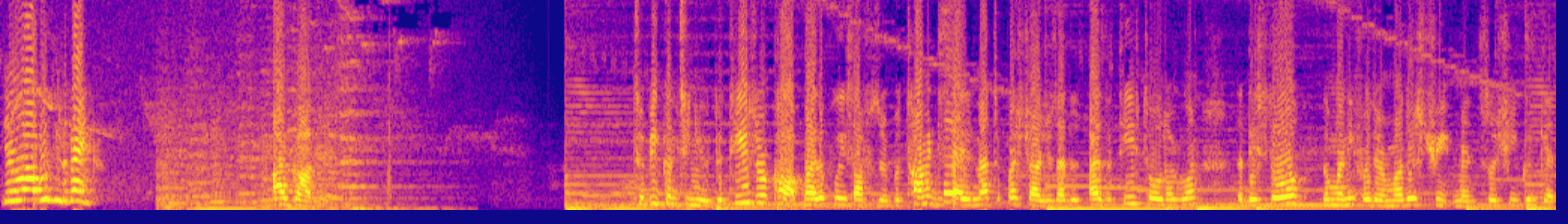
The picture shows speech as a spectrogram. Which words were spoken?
There are robbers in the bank. I got this. To be continued, the thieves were caught by the police officer, but Tommy decided not to press charges as the, as the thief told everyone that they stole the money for their mother's treatment so she could get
